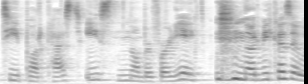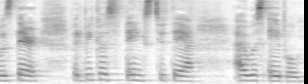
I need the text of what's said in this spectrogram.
Tea podcast is number 48. Not because I was there, but because thanks to Thea, I was able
